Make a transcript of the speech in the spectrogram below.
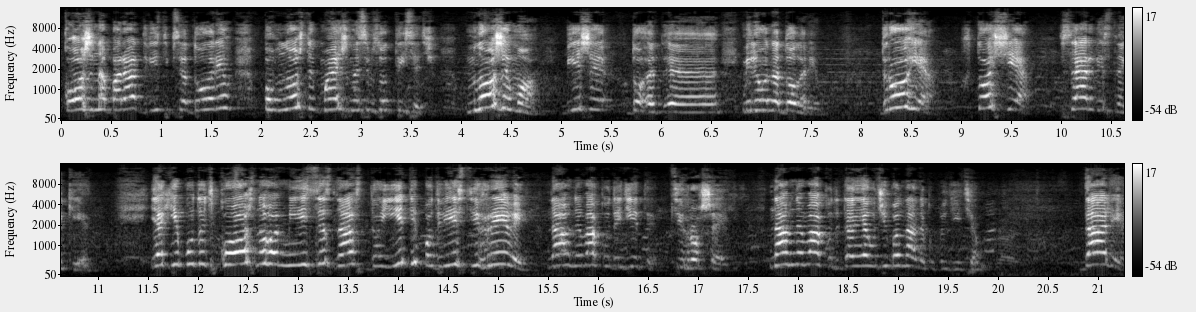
Кожен апарат 250 доларів помножити майже на 700 тисяч. Множимо більше до, е, е, мільйона доларів. Друге, хто ще? Сервісники, які будуть кожного місяця з нас доїти по 200 гривень. Нам нема куди діти ці грошей. Нам нема куди, да я лучше банани куплю дітям. Далі.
